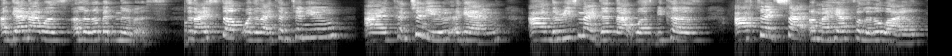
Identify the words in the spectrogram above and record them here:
again, I was a little bit nervous. Did I stop or did I continue? I continued again. And the reason I did that was because after it sat on my hair for a little while,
